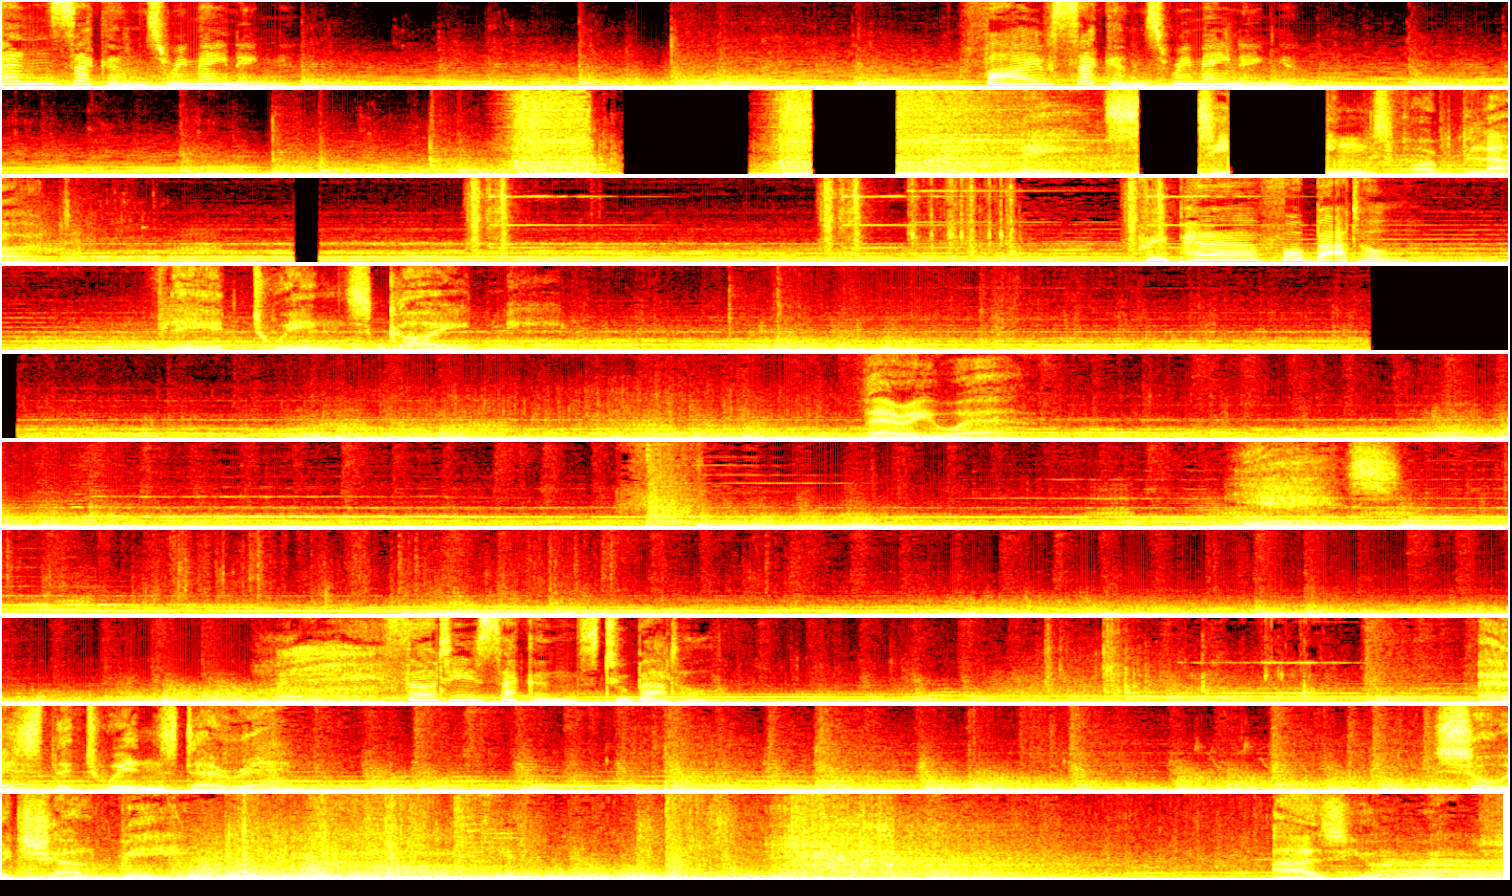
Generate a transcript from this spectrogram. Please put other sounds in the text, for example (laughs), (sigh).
Ten seconds remaining. Five seconds remaining. Blade sings for blood. Prepare for battle. Flayed twins guide me. Very well. Yes. Thirty seconds to battle. As the twins direct. So it shall be. As you wish.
